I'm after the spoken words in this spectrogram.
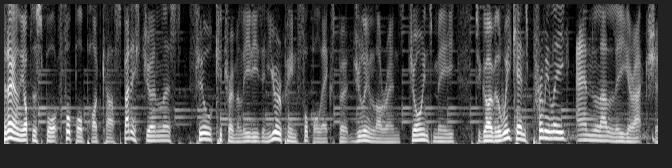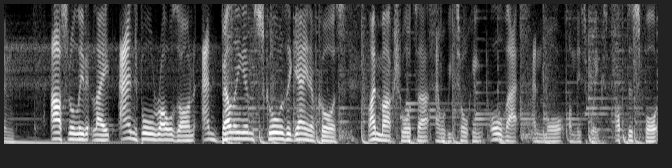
Today on the Optus Sport Football Podcast, Spanish journalist Phil Kitromilides and European football expert Julien Laurens joins me to go over the weekend's Premier League and La Liga action. Arsenal leave it late, Ange Ball rolls on, and Bellingham scores again, of course. I'm Mark Schwarzer, and we'll be talking all that and more on this week's Optus Sport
